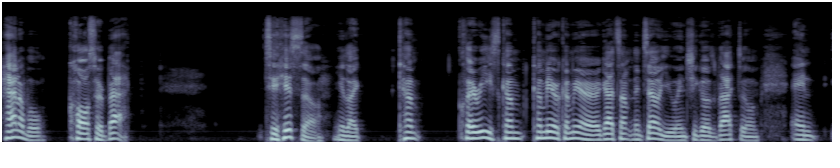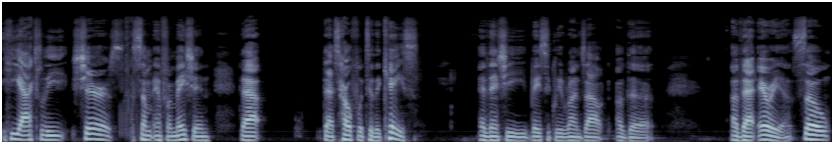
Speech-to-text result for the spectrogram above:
Hannibal calls her back to his cell. He's like, come Clarice, come come here, come here. I got something to tell you. And she goes back to him. And he actually shares some information that that's helpful to the case and then she basically runs out of the of that area so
